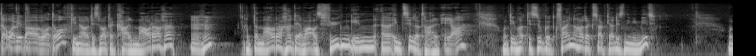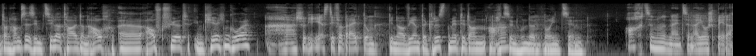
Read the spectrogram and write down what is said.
Der Orgelbauer war da. Genau, das war der Karl Mauracher. Mhm. Und der Mauracher, der war aus Fügen in, äh, im Zillertal. Ja. Und dem hat das so gut gefallen, hat er gesagt, ja, das nehme ich mit. Und dann haben sie es im Zillertal dann auch äh, aufgeführt im Kirchenchor. Aha, schon die erste Verbreitung. Genau, während der Christmette dann 1819. 1819, ein Jahr später.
